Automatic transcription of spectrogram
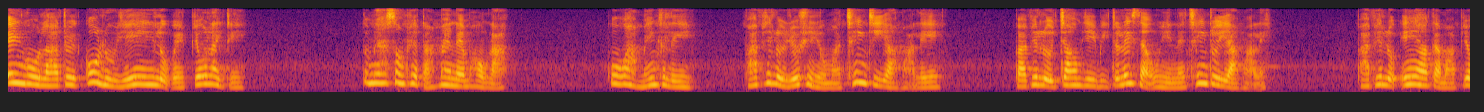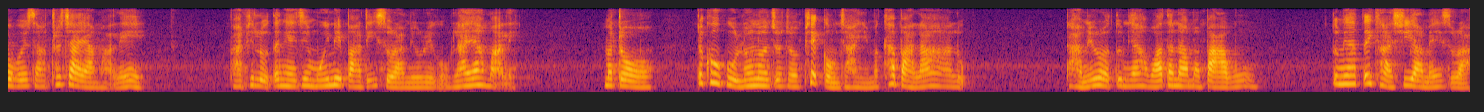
အိမ်ကိုလာတွေ့ကိုလူရင်းလို့ပဲပြောလိုက်တယ်သူများဆုံးဖြတ်တာမှန်တယ်မဟုတ်လားကိုကမိန်းကလေးဘာဖြစ်လို့ရုပ်ရှင်ရုံမှာချိန်ကြည့်ရမှာလဲဘာဖြစ်လို့ကြောင်းပြေးပြီးတလိษံဥယျာဉ်နဲ့ချိန်တွေ့ရမှာလဲဘာဖြစ်လို့အင်းရကံမှာပျော်ပွဲစားထွက်ကြရမှာလဲ ဘာဖြစ်လို့တငယ်ချင်းမွေးနေ့ပါတီဆိုတာမျိုးတွေကိုလာရမှာလဲမတော်တခုခုလွန်လွန်ကျွံကျွံဖြစ်ကုန်ကြရင်မခက်ပါလားလို့ဒါမျိုးတော့သူများဝါသနာမပါဘူးသူများတိတ်ခါရှိရမယ်ဆိုတာ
